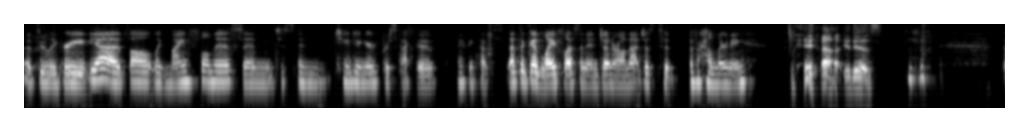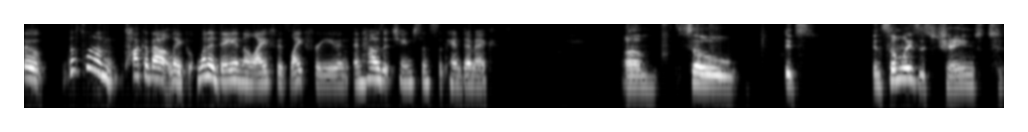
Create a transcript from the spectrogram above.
That's really great. Yeah. It's all like mindfulness and just in changing your perspective. I think that's, that's a good life lesson in general, not just to around learning. Yeah, it is. so let's um, talk about like what a day in the life is like for you and, and how has it changed since the pandemic? Um, so it's in some ways it's changed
